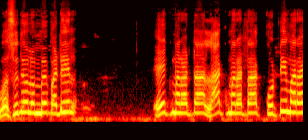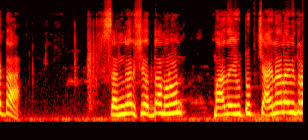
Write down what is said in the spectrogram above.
वसुदेव लंबे पाटील एक मराठा लाख मराठा कोटी मराठा संघर्ष योद्धा म्हणून माझं यूट्यूब चॅनल आहे मित्र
